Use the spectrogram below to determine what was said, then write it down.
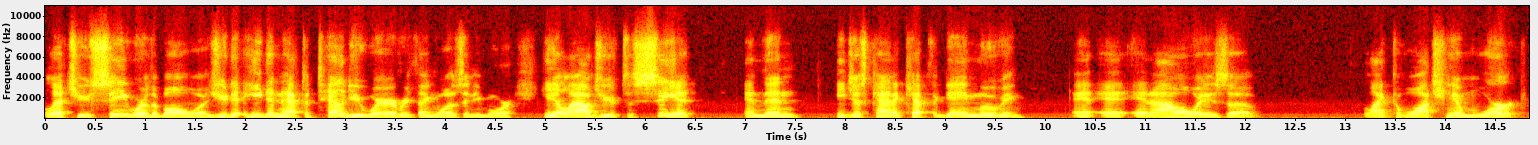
let you see where the ball was. You he didn't have to tell you where everything was anymore. He allowed you to see it, and then he just kind of kept the game moving. And and, and I always uh, like to watch him work,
